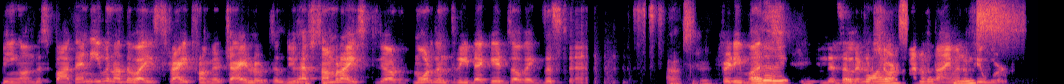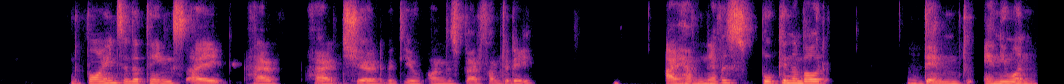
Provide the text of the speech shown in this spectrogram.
being on this path and even otherwise right from your childhood till you have summarized your more than three decades of existence Absolutely. pretty much way, in this a little short span of time and a few words The points and the things I have had shared with you on this platform today, I have never spoken about them to anyone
